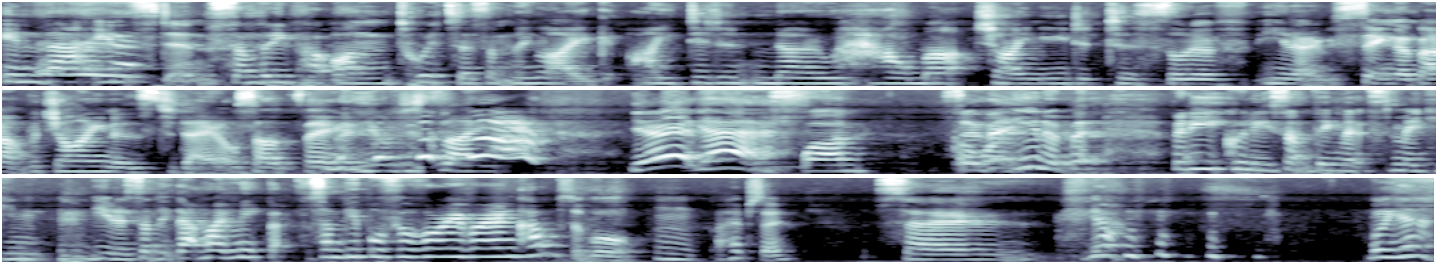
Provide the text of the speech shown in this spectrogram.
in that instance, somebody put on Twitter something like, I didn't know how much I needed to sort of, you know, sing about vaginas today or something. And you're just like, Yes! yes. One. So Got that, you know, but but equally something that's making, you know, something that might make some people feel very, very uncomfortable. Mm, I hope so. So, yeah. well, yeah.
